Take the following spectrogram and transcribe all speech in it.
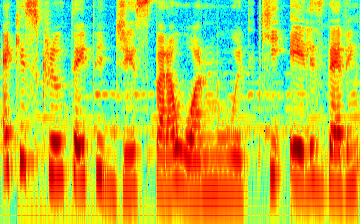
é que Screwtape diz para Wormwood que eles devem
